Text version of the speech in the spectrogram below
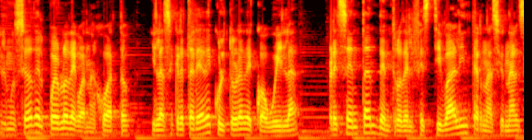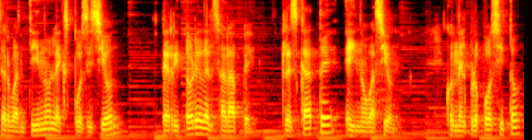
El Museo del Pueblo de Guanajuato y la Secretaría de Cultura de Coahuila presentan dentro del Festival Internacional Cervantino la exposición Territorio del Zarape, Rescate e Innovación, con el propósito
